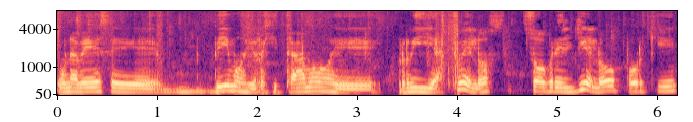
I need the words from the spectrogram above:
una vez eh, vimos y registramos eh, riachuelos sobre el hielo porque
